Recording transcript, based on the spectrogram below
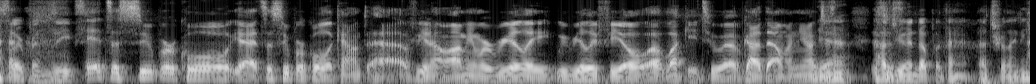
slurping Zeke's. it's a super cool yeah it's a super cool account to have you know i mean we're really we really feel uh, lucky to have got that one you know just- yeah. How'd just- you end up with that? That's really neat.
